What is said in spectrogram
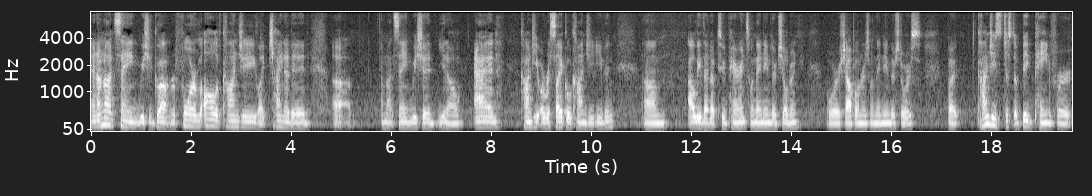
and I'm not saying we should go out and reform all of kanji like China did. Uh, I'm not saying we should, you know, add kanji or recycle kanji even. Um, I'll leave that up to parents when they name their children or shop owners when they name their stores. But kanji is just a big pain for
